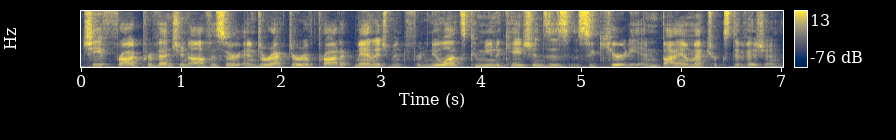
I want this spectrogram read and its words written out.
Chief Fraud Prevention Officer and Director of Product Management for Nuance Communications' Security and Biometrics Division.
